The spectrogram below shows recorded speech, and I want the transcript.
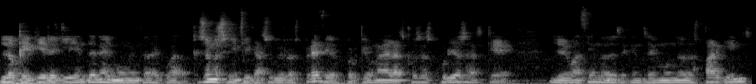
lo que quiere el cliente en el momento adecuado. Que eso no significa subir los precios, porque una de las cosas curiosas que yo llevo haciendo desde que entré en el mundo de los parkings,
